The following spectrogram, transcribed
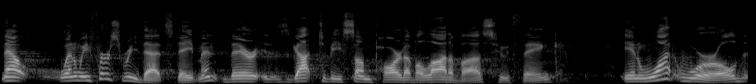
Now, when we first read that statement, there has got to be some part of a lot of us who think, in what world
